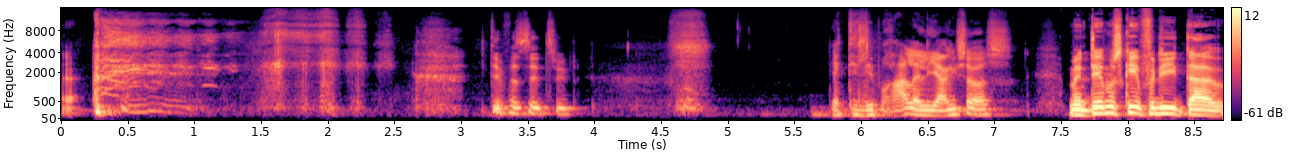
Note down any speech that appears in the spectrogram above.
Det er for sindssygt. Ja, det er Liberale Alliance også. Men det er måske fordi, der er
